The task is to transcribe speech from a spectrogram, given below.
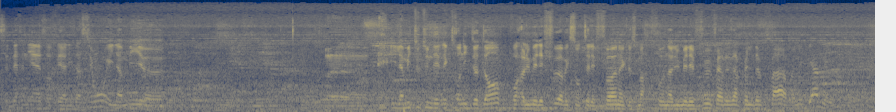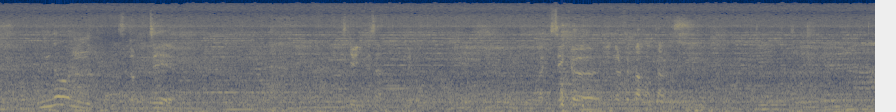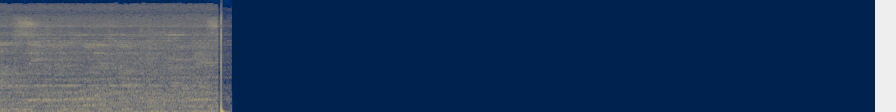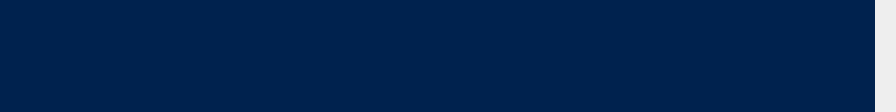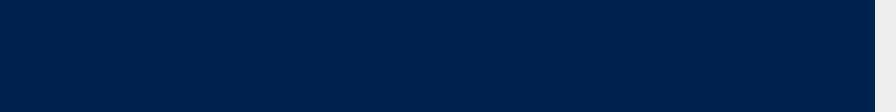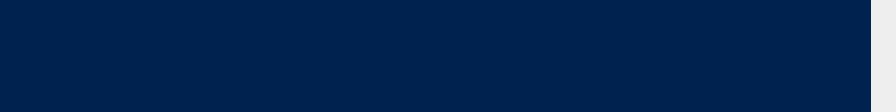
ses dernières réalisations. Il a mis, euh, euh, il a mis toute une électronique dedans pour pouvoir allumer les feux avec son téléphone, avec le smartphone, allumer les feux, faire des appels de phare. Les gars, mais non, ça doit coûter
